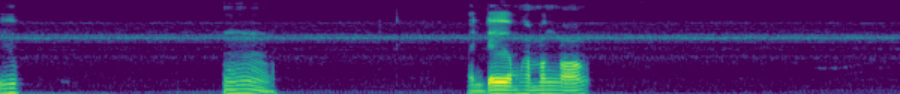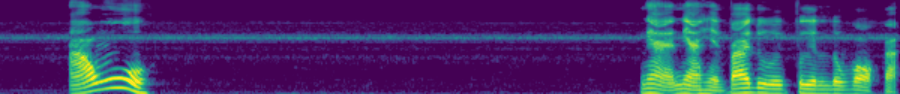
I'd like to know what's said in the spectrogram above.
ยึบอืม เหมือนเดิมครับน้องเอาเนี่ย เนี่ย เห็นป้าดูปืนโรบอกอะ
